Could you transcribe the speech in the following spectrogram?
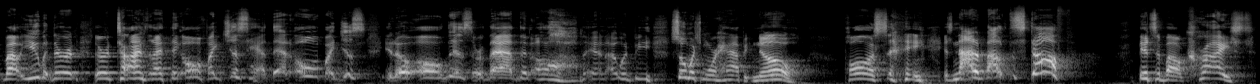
about you, but there are, there are times that I think, oh, if I just had that, oh, if I just, you know, all this or that, then, oh, man, I would be so much more happy. No, Paul is saying it's not about the stuff, it's about Christ.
